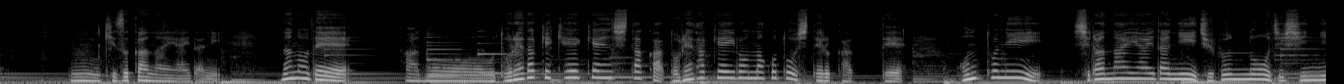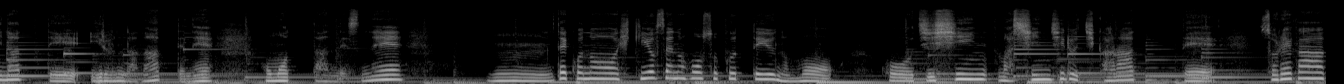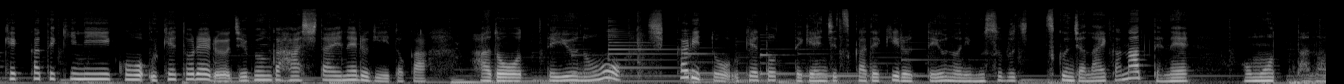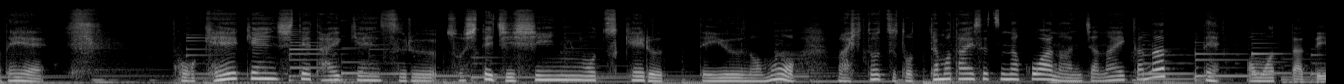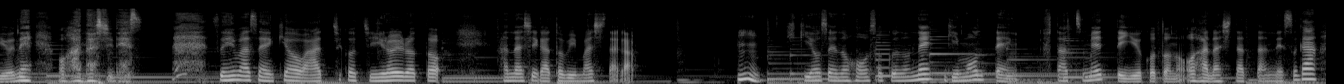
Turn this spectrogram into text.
うん、気づかない間に。なのであのどれだけ経験したかどれだけいろんなことをしてるかって本当に知らない間に自分の自信になっているんだなってね思ったんですね。うんでこの引き寄せの法則っていうのもこう自信、まあ、信じる力ってそれが結果的にこう受け取れる自分が発したエネルギーとか波動っていうのをしっかりと受け取って現実化できるっていうのに結びつくんじゃないかなってね思ったのでこう経験して体験するそして自信をつけるっていうのも、まあ、一つとっても大切なコアなんじゃないかなって思ったっていうねお話です。すいません今日はあっちこっちいろいろと話が飛びましたがうん、引き寄せの法則のね疑問点2つ目っていうことのお話だったんですが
